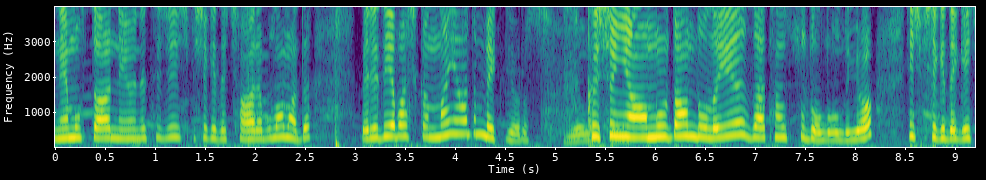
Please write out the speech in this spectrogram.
Ne muhtar ne yönetici hiçbir şekilde çare bulamadı. Belediye başkanından yardım bekliyoruz. Kışın yağmurdan dolayı zaten su dolu oluyor. Hiçbir şekilde geç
